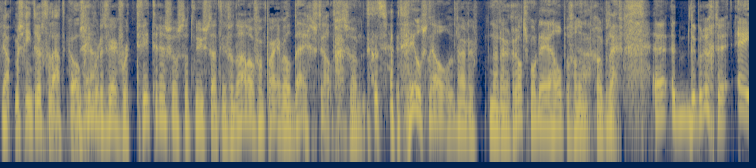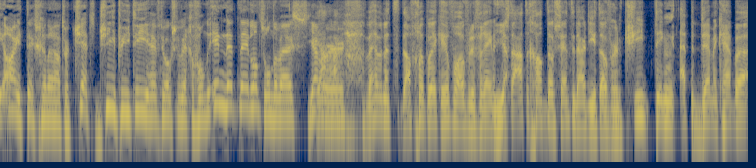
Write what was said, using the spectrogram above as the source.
Ja. misschien terug te laten komen. Misschien wordt het werk voor twitteren, zoals dat nu staat in Vandaal, over een paar jaar wel bijgesteld. het heel snel naar de, naar de ratsmodel helpen van een groot bedrijf. Eh, de beruchte AI-tekstgenerator ChatGPT heeft nu ook zijn weg gevonden in het Nederlands onderwijs. Ja, we hebben het de afgelopen weken heel veel over de Verenigde Ja. Staten gehad. Docenten daar die het over een cheating epidemic hebben.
